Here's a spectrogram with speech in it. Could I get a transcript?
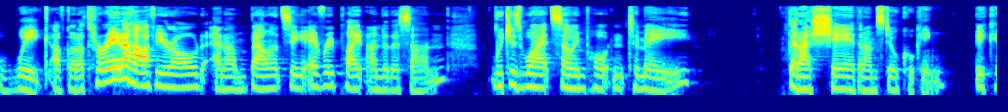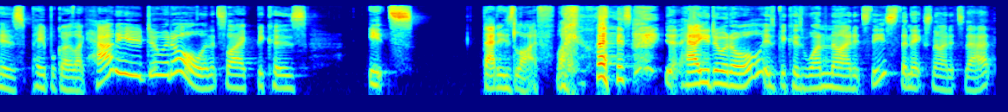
week. I've got a three and a half year old and I'm balancing every plate under the sun, which is why it's so important to me that I share that I'm still cooking. Because people go like, How do you do it all? And it's like because it's that is life. Like that is how you do it all is because one night it's this, the next night it's that.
